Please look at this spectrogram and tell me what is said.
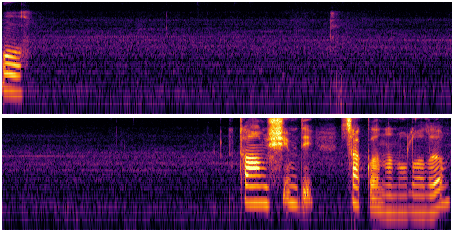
Oh. Tamam şimdi saklanan olalım.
